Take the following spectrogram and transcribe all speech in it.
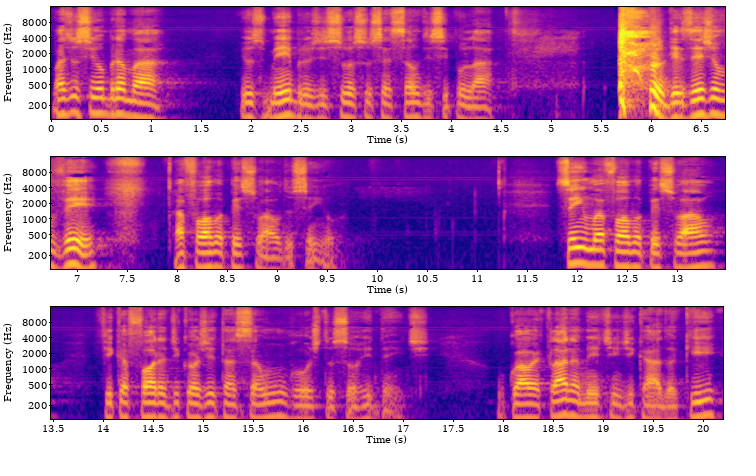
Mas o Senhor Brahma e os membros de sua sucessão discipular desejam ver a forma pessoal do Senhor. Sem uma forma pessoal, fica fora de cogitação um rosto sorridente, o qual é claramente indicado aqui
